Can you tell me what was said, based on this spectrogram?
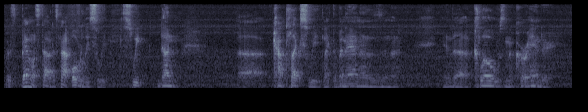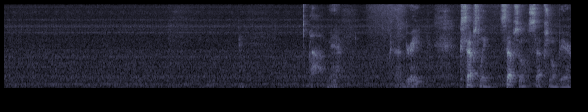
But it's balanced out. It's not overly sweet. Sweet done uh, complex sweet like the bananas and the, and the cloves and the coriander. Oh man, great. Exceptionally, exceptional, exceptional beer.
